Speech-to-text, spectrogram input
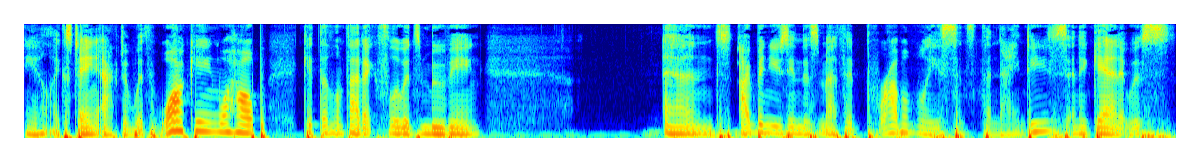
You know, like staying active with walking will help get the lymphatic fluids moving. And I've been using this method probably since the 90s. And again, it was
